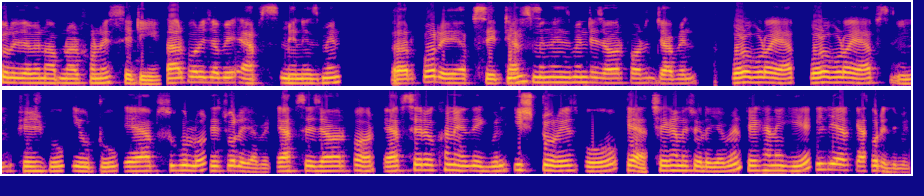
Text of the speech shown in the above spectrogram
চলে যাবেন আপনার ফোনের সেটিং এ। তারপরে যাবে অ্যাপস ম্যানেজমেন্ট তারপরে অ্যাপ সেটিংস ম্যানেজমেন্টে যাওয়ার পর যাবেন। বড় বড় অ্যাপ বড় বড় অ্যাপস ফেসবুক ইউটিউব এই অ্যাপস গুলোতে চলে যাবেন। অ্যাপস এ যাওয়ার পর অ্যাপস এর ওখানে দেখবেন স্টোরেজ ও ক্যাশ সেখানে চলে যাবেন। সেখানে গিয়ে ক্লিয়ার ক্যাশ করে দিবেন।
